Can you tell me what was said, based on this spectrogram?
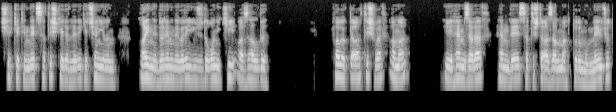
Şirketin net satış gelirleri geçen yılın aynı dönemine göre %12 azaldı. Fabök'te artış var ama e, hem zarar hem de satışta azalma durumu mevcut.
